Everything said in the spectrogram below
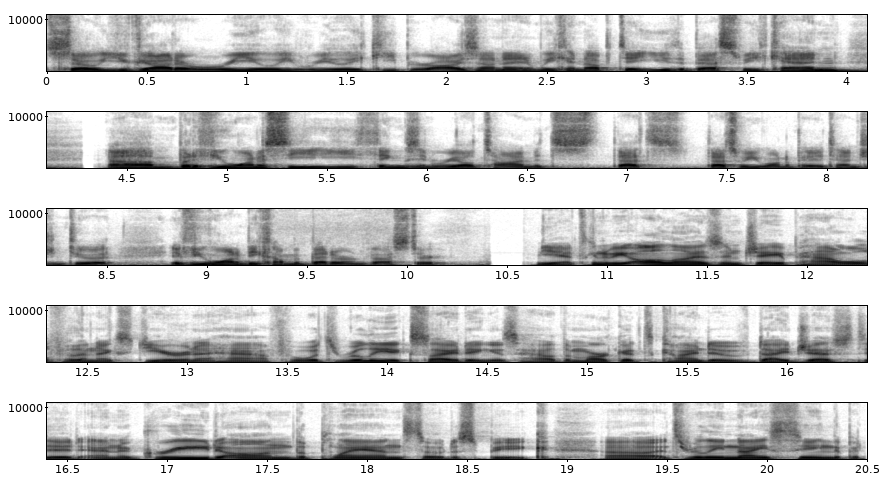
So you got to really, really keep your eyes on it, and we can update you the best we can. Um, but if you want to see things in real time, it's that's that's what you want to pay attention to it. If you want to become a better investor. Yeah, it's going to be all eyes on Jay Powell for the next year and a half. But what's really exciting is how the market's kind of digested and agreed on the plan, so to speak. Uh, it's really nice seeing the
